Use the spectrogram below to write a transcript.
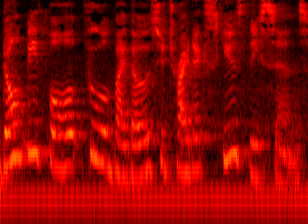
Don't be fooled by those who try to excuse these sins,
